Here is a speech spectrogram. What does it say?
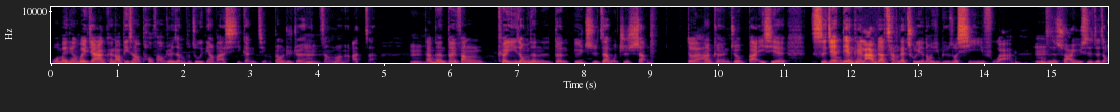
我每天回家看到地上的头发，我就忍不住一定要把它洗干净，不然我就觉得很脏乱、很肮脏。嗯，但可能对方可以容忍的阈值在我之上。对啊，那可能就把一些时间点可以拉比较长再处理的东西，比如说洗衣服啊。或者是刷浴室这种，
